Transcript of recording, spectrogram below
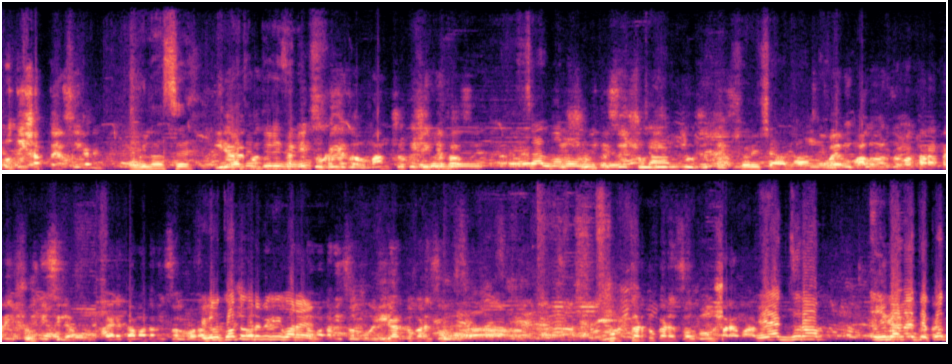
প্রতি সপ্তাহে আছি এখানে। হচ্ছে তৈরি যদি থাকে একটু খাইয়া যাও? মাংস পেশি ব্যথা আছে? চাল মামা শুই দিছে শুই এই ওষুধ। সরিষা ধান ভাই, আমি ভালো হওয়ার জন্য তাড়াতাড়ি শুই দিছিলাম দামাদামি চলবো না। এগুলো কত করে বিক্রি করেন? দামাদামি চলবো। হীরার দোকানে চলবো। মুক্তার দোকানে চলবো আমার। এক জোড়া ই বানাইতে কত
